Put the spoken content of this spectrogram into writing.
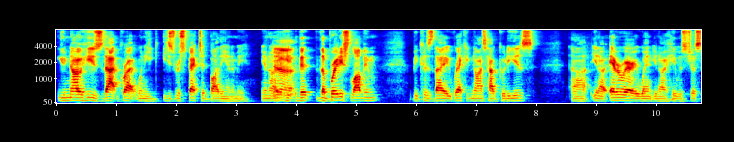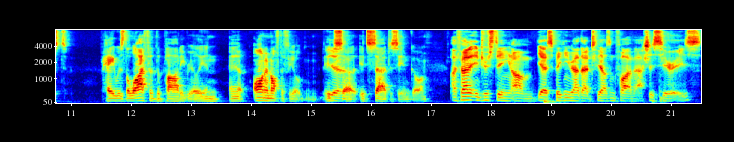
you know he's that great when he he's respected by the enemy. You know, Yeah. he- the the British love him because they recognize how good he is. Uh, you know, everywhere he went, you know, he was just he was the life of the party, really, and, and on and off the field. It's Yeah. uh, it's sad to see him gone. I found it interesting. Um, yeah, speaking about that 2005 Ashes series,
